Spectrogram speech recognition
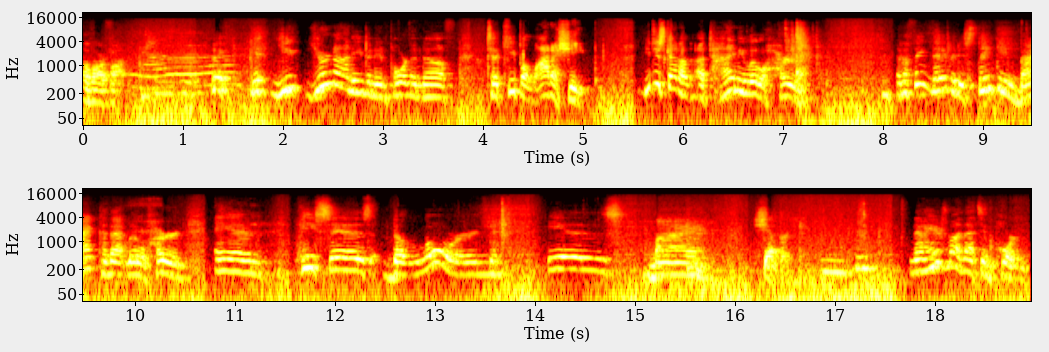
of our fathers? You, you're not even important enough to keep a lot of sheep. You just got a, a tiny little herd. And I think David is thinking back to that little herd, and he says, The Lord is my shepherd. Mm-hmm. Now, here's why that's important.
